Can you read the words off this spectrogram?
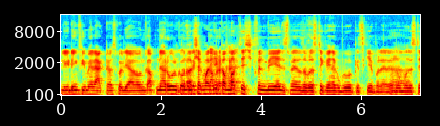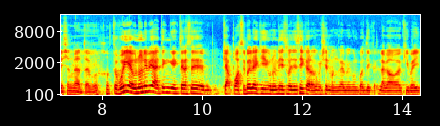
लीडिंग फीमेल एक्टर्स को लिया उनका अपना रोल को उन्होंने अक्षय कुमार की कमबख्त इश्क फ़िल्म भी है जिसमें ज़बरदस्ती कहीं कपूर को किस किए पर है हाँ। स्टेशन में आता है वो। तो वही है उन्होंने भी आई थिंक एक तरह से क्या पॉसिबल है कि उन्होंने इस वजह से ही करा मिशन मंगल में उनको लगा होगा कि भाई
